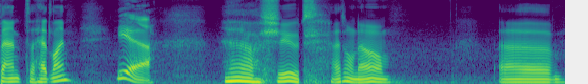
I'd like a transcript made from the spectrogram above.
band to headline. yeah. Oh shoot, I don't know. Um,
